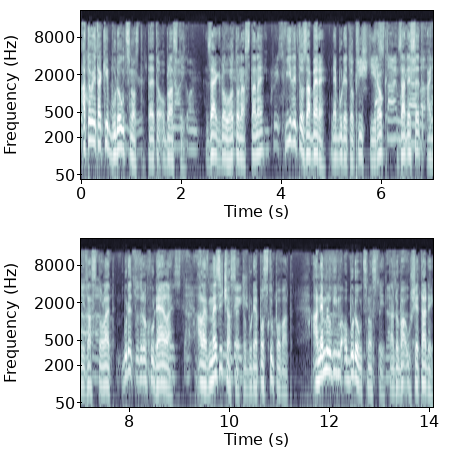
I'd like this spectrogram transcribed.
A to je taky budoucnost této oblasti. Za jak dlouho to nastane? Chvíli to zabere, nebude to příští rok, za deset ani za sto let. Bude to trochu déle, ale v mezičase to bude postupovat. A nemluvím o budoucnosti, ta doba už je tady.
